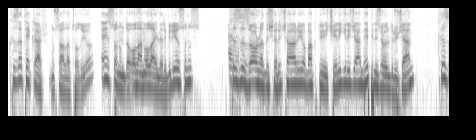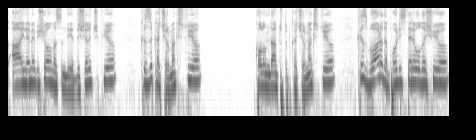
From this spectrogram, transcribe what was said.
kıza tekrar musallat oluyor. En sonunda olan olayları biliyorsunuz. Kızı zorla dışarı çağırıyor. Bak diyor içeri gireceğim. Hepinizi öldüreceğim. Kız aileme bir şey olmasın diye dışarı çıkıyor. Kızı kaçırmak istiyor. Kolundan tutup kaçırmak istiyor. Kız bu arada polislere ulaşıyor.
